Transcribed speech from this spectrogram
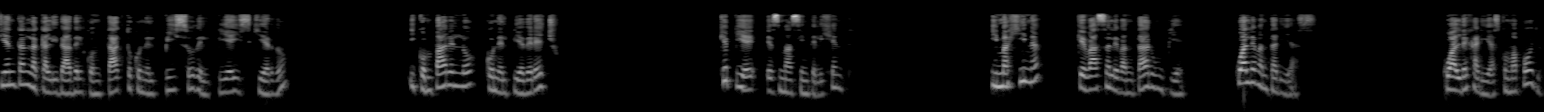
sientan la calidad del contacto con el piso del pie izquierdo y compárenlo con el pie derecho. ¿Qué pie es más inteligente? Imagina que vas a levantar un pie. ¿Cuál levantarías? ¿Cuál dejarías como apoyo?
